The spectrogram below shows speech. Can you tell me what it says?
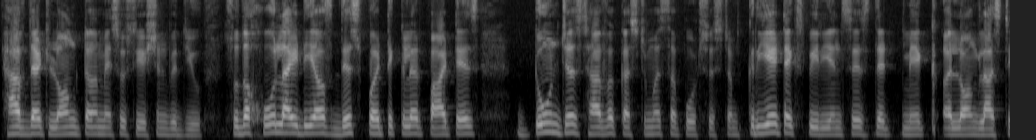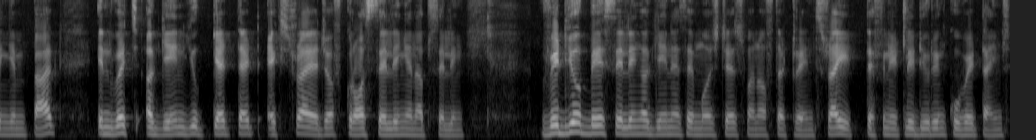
have that long term association with you. So, the whole idea of this particular part is don't just have a customer support system create experiences that make a long lasting impact in which again you get that extra edge of cross selling and upselling. Video based selling again has emerged as one of the trends right? Definitely during covid times.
